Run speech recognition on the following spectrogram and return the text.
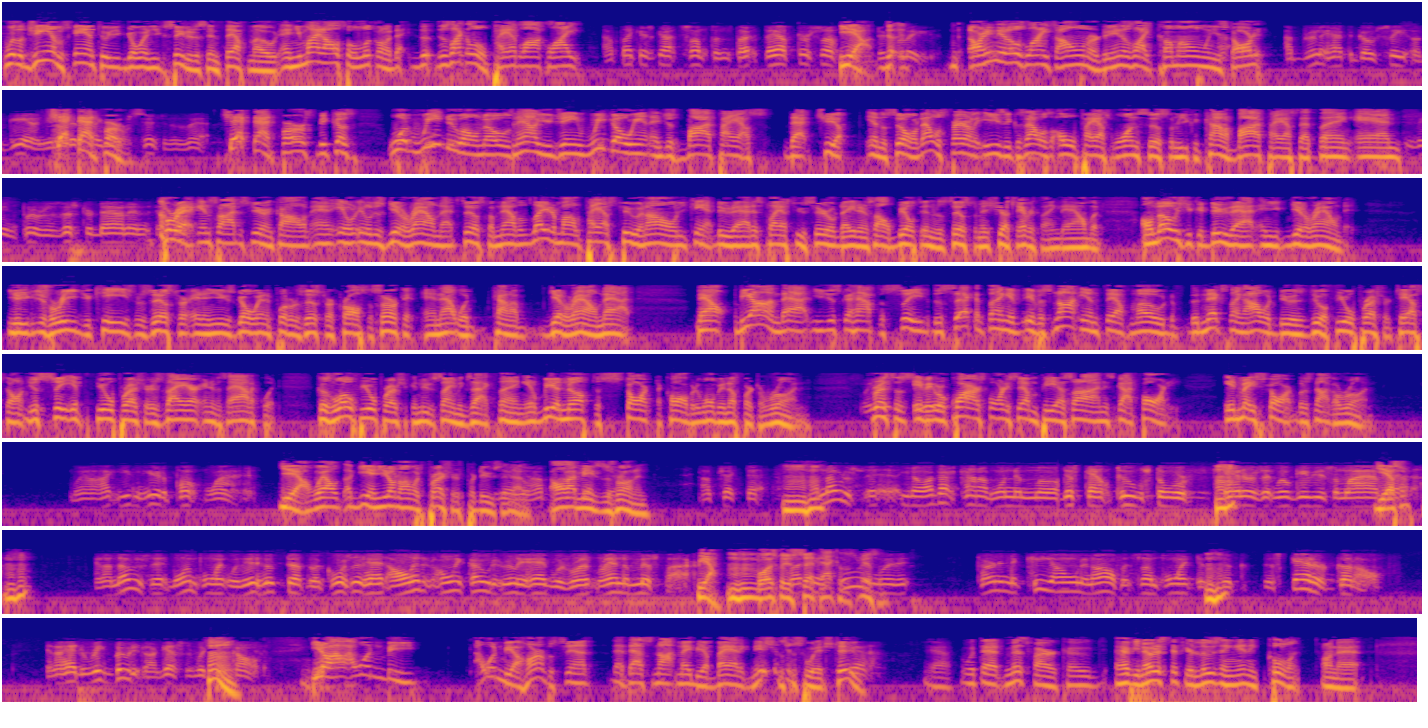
With a GM scan tool, you can go in, you can see that it's in theft mode, and you might also look on a. There's like a little padlock light. I think it's got something th- theft or something. Yeah, do Are any of those lights on, or do any of those lights come on when you uh, start it? I'd really have to go see again. You Check didn't that first. Attention to that. check that first because what we do on those now, Eugene, we go in and just bypass that chip in the cylinder. That was fairly easy because that was old pass one system. You could kind of bypass that thing and You mean put a resistor down in? correct inside the steering column, and it'll it'll just get around that system. Now the later model, pass two and on, you can't do that. It's class two serial data, and it's all built into the system. It shuts everything down. But on those, you could do that, and you can get around it. You, you can just read your keys resistor, and then you just go in and put a resistor across the circuit, and that would kind of get around that. Now, beyond that, you're just gonna have to see. The second thing, if, if it's not in theft mode, the next thing I would do is do a fuel pressure test on it. Just see if the fuel pressure is there and if it's adequate. Because low fuel pressure can do the same exact thing. It'll be enough to start the car, but it won't be enough for it to run. For instance, if it requires 47 psi and it's got 40, it may start, but it's not gonna run. Well, I, you can hear the pump whine. Yeah, well, again, you don't know how much pressure is producing, Yeah, though. All that means is that. running. I'll check that. Mhm. I noticed, uh, you know, I got kind of one of them uh, discount tool store Mhm. scanners that will give you some live Yes, sir. data. hmm And I noticed at one point with it hooked up, of course, it had all it, the only code it really had was ra- random misfire. Yeah. Mm-hmm. Well, it's going to set that because it's missing. with it, turning the key on and off at some point, the, Mhm. the, the scatter cut off, and I had to reboot it. I guess is what Hmm. you call it. You know, I, I wouldn't be, I wouldn't be a hundred percent that that's not maybe a bad ignition switch too. Yeah. Yeah. With that misfire code, have you noticed if you're losing any coolant on that?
